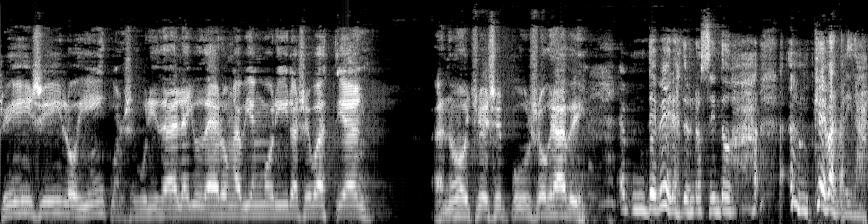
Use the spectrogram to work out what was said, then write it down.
Sí, sí, lo oí. Con seguridad le ayudaron a bien morir a Sebastián. Anoche se puso grave. Eh, De veras, don Rosendo. ¡Qué barbaridad!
